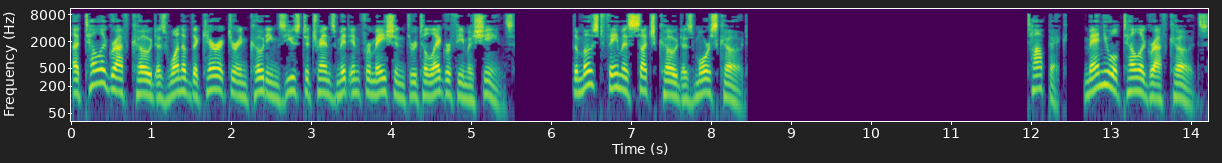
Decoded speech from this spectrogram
A telegraph code is one of the character encodings used to transmit information through telegraphy machines. The most famous such code is Morse code. Manual telegraph codes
